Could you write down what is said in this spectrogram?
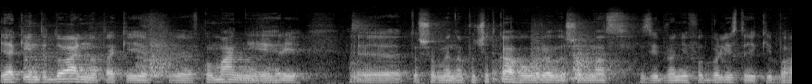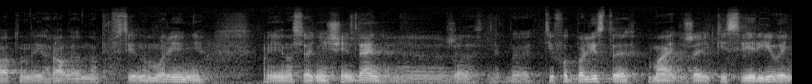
як індивідуально, так і в- в командній грі. Е, То, що ми на початках говорили, що в нас зібрані футболісти, які багато не грали на професійному рівні. І на сьогоднішній день е, вже якби, ті футболісти мають вже якийсь свій рівень.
